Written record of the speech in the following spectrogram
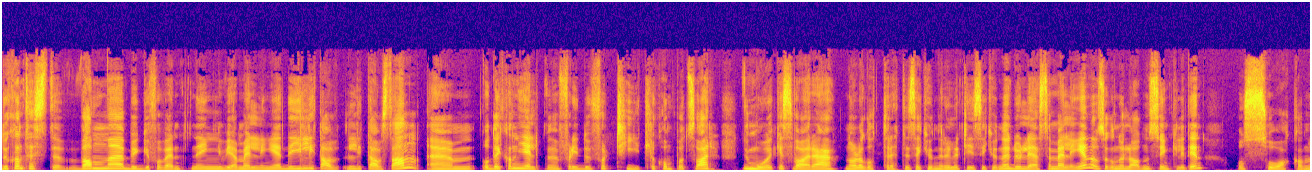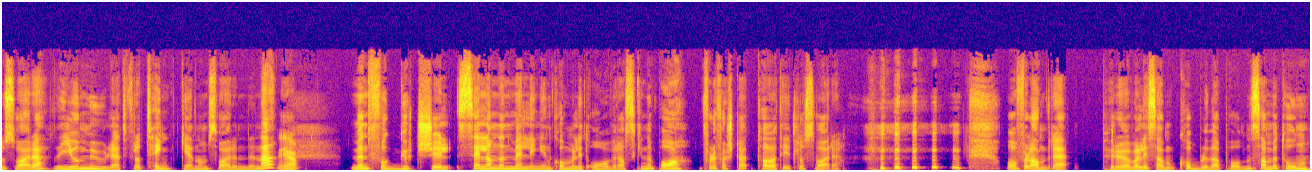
Du kan teste vannet, bygge forventning via meldinger. Det gir litt, av, litt avstand, um, og det kan hjelpe dem fordi du får tid til å komme på et svar. Du må ikke svare når det har gått 30 sekunder eller 10 sekunder. Du leser meldingen, og så kan du la den synke litt inn, og så kan du svare. Det gir jo mulighet for å tenke gjennom svarene dine. Ja. Men for guds skyld, selv om den meldingen kommer litt overraskende på, for det første, ta deg tid til å svare. og for det andre, prøv å liksom koble deg på den samme tonen.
